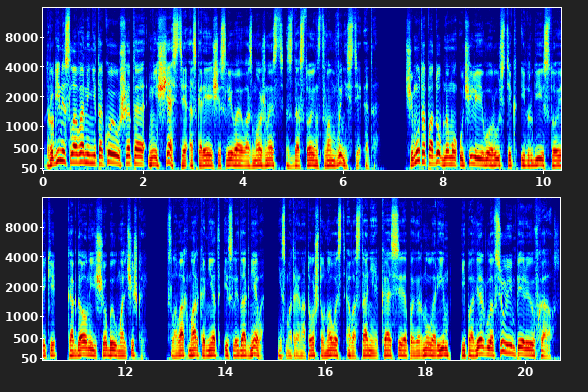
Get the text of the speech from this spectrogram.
Другими словами, не такое уж это несчастье, а скорее счастливая возможность с достоинством вынести это. Чему-то подобному учили его Рустик и другие стоики, когда он еще был мальчишкой. В словах Марка нет и следа гнева, несмотря на то, что новость о восстании Кассия повернула Рим и повергла всю империю в хаос.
